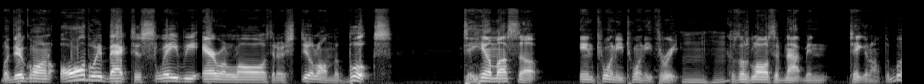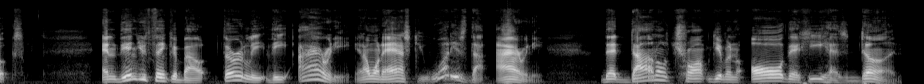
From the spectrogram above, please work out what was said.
but they're going all the way back to slavery era laws that are still on the books to hem us up in 2023 because mm-hmm. those laws have not been taken off the books. And then you think about thirdly the irony, and I want to ask you, what is the irony that Donald Trump, given all that he has done,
